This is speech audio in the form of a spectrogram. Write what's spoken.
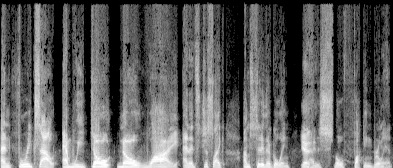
and freaks out, and we don't know why. And it's just like I'm sitting there going, Yeah, "That is so fucking brilliant!"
